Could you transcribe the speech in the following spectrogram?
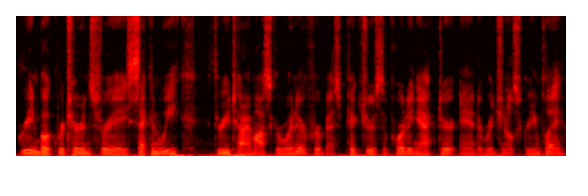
Green Book returns for a second week, three time Oscar winner for Best Picture, Supporting Actor, and Original Screenplay.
